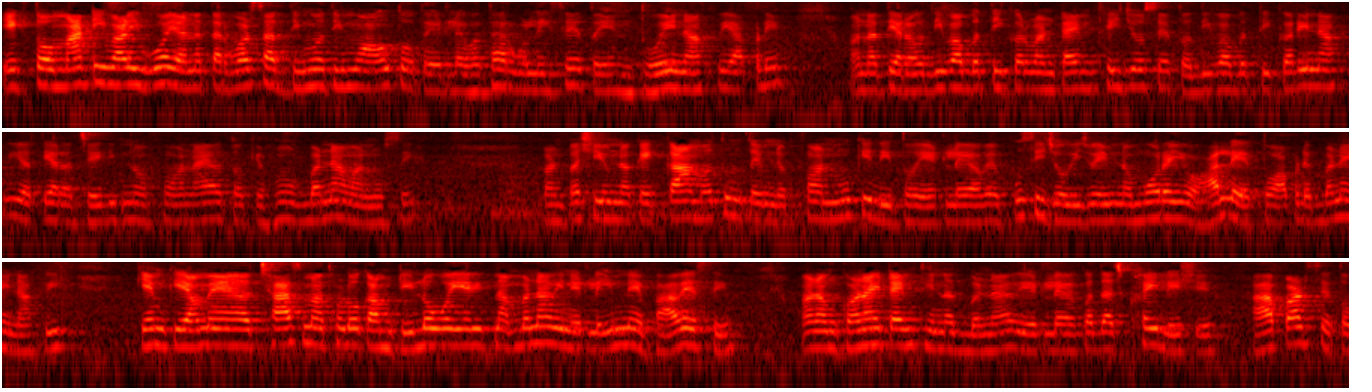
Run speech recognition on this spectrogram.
એક તો માટીવાળી હોય અને અત્યારે વરસાદ ધીમો ધીમો આવતો હતો એટલે વધારે ઓલી તો એને ધોઈ નાખવી આપણે. અને અત્યારે દીવાબત્તી કરવાનો ટાઈમ થઈ છે તો દીવાબત્તી કરી નાખવી. અત્યારે જયદીપનો ફોન આવ્યો હતો કે હું બનાવવાનું છે. પણ પછી એમને કંઈક કામ હતું ને તો એમને ફોન મૂકી દીધો. એટલે હવે પૂછી જોવી જોઈએ, એમને મોરૈયો હાલે તો આપણે બનાવી નાખવી. કેમ કે અમે છાશમાં થોડોક આમ ઢીલો હોય એ રીતના બનાવીને એટલે એમને ભાવે છે. અને આમ ઘણા ટાઈમથી નથી બનાવી, એટલે કદાચ ખાઈ લેશે. હા પાડશે તો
